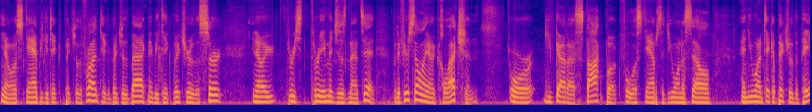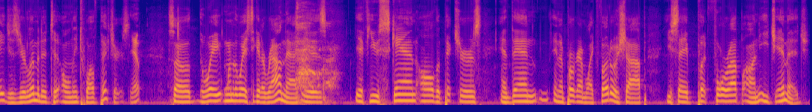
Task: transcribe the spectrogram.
you know a stamp you could take a picture of the front, take a picture of the back, maybe take a picture of the cert. You know, three three images and that's it. But if you're selling a collection, or you've got a stock book full of stamps that you want to sell, and you want to take a picture of the pages, you're limited to only twelve pictures. Yep. So the way one of the ways to get around that is if you scan all the pictures and then in a program like Photoshop, you say put four up on each image,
